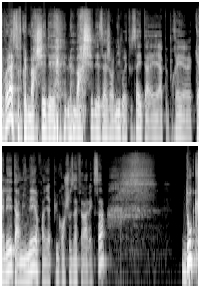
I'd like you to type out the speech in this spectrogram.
voilà, sauf que le marché, des, le marché des agents libres et tout ça est à, peu près calé, terminé. Enfin, il n'y a plus grand-chose à faire avec ça. Donc,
